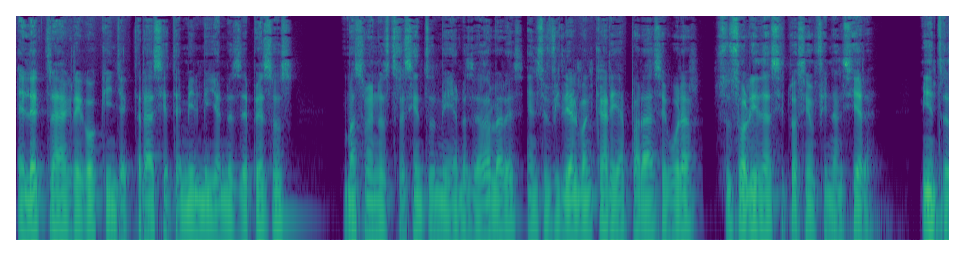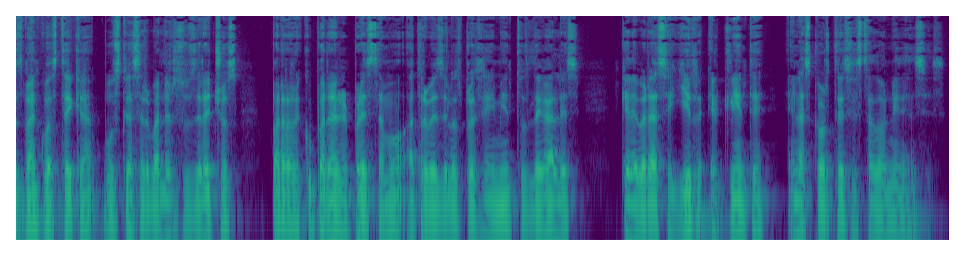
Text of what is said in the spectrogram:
Electra agregó que inyectará 7.000 millones de pesos más o menos 300 millones de dólares, en su filial bancaria para asegurar su sólida situación financiera, mientras Banco Azteca busca hacer valer sus derechos para recuperar el préstamo a través de los procedimientos legales que deberá seguir el cliente en las cortes estadounidenses.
